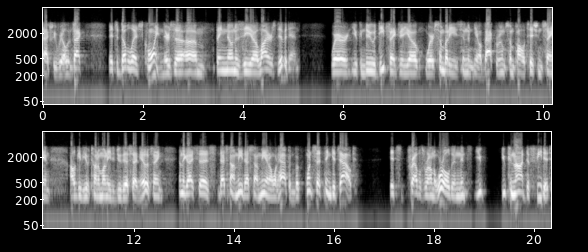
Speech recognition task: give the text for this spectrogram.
actually real. In fact, it's a double-edged coin. There's a um, thing known as the uh, liar's dividend, where you can do a deepfake video where somebody's in you know a back room, some politician saying, "I'll give you a ton of money to do this, that, and the other thing," and the guy says, "That's not me. That's not me. I don't know what happened." But once that thing gets out, it travels around the world, and it's, you you cannot defeat it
